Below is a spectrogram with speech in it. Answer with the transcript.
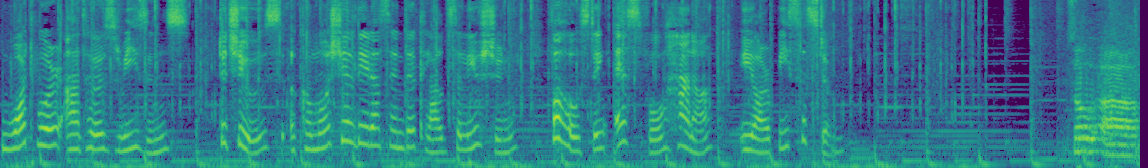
What were Ather's reasons to choose a commercial data center cloud solution for hosting S4 HANA ERP system? So uh,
